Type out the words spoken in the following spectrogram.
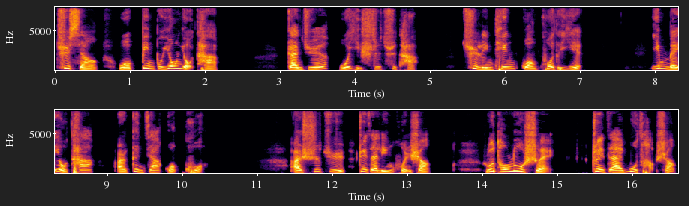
去想我并不拥有他，感觉我已失去他，去聆听广阔的夜，因没有他而更加广阔。而诗句坠在灵魂上，如同露水坠在牧草上。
